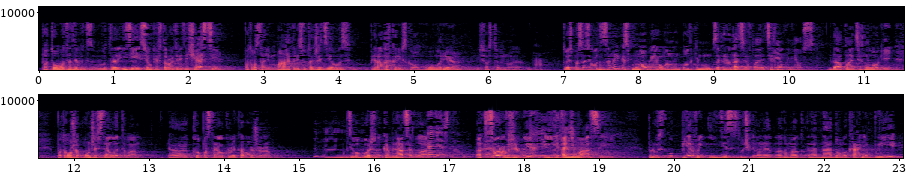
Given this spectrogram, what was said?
Потом вот эта, вот, вот эта идея съемки второй и третьей части, потом стали «Матрицу» также делать, «Пиратов Карибского моря» и все остальное. Да. То есть, по сути, вот Земекис многое, он был таким законодателем в плане. Привнес. Да, в плане технологий. Потом же он же снял этого, э, кто поставил кролика Роджера. Где была, помнишь, комбинация была Конечно. актеров да. живых И и, анимации. Плюс это был первый и единственный случай, когда на, на одном, на- на одном экране были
